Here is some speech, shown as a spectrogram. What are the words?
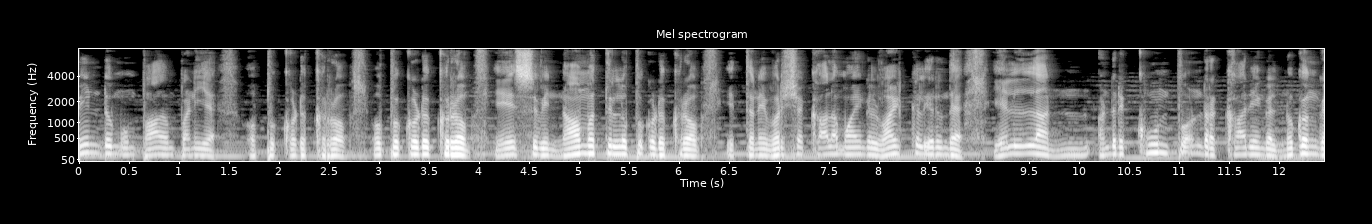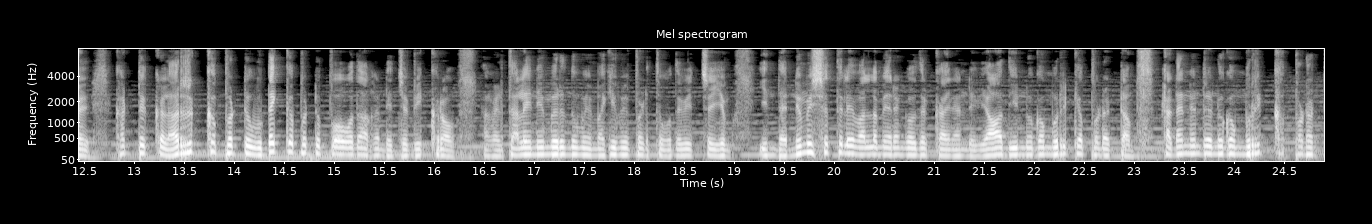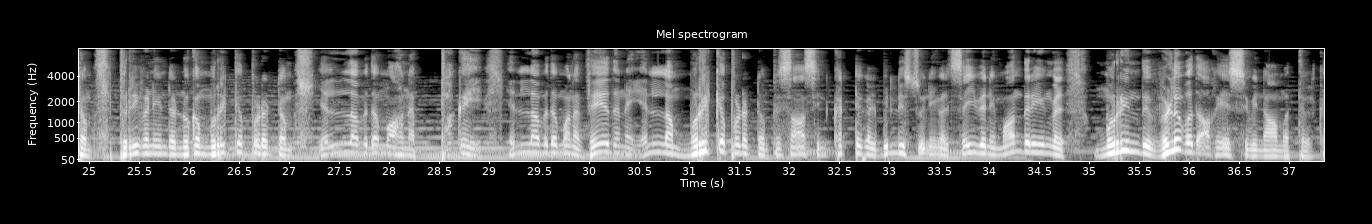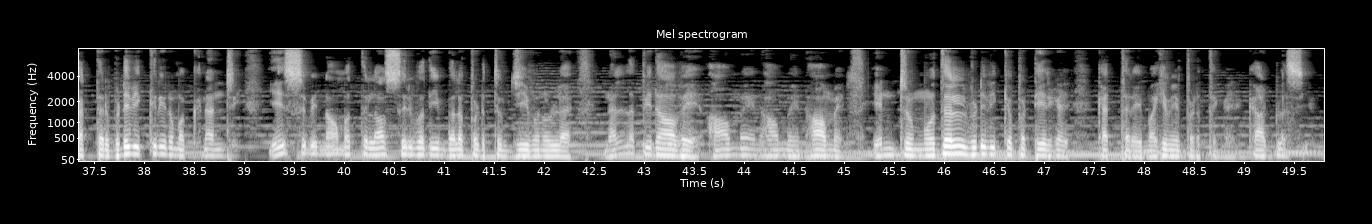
மீண்டும் உம் பாதம் பணிய ஒப்பு கொடுக்கிறோம் ஒப்பு கொடுக்கிறோம் இயேசுவின் நாமத்தில் ஒப்பு கொடுக்கிறோம் இத்தனை வருஷ காலமாக எங்கள் வாழ்க்கையில் இருந்த எல்லா அன்றைய கூன் போன்ற காரியங்கள் நுகங்கள் கட்டுக்கள் அறுக்கப்பட்டு உடைக்கப்பட்டு போவதாக என்று ஜெபிக்கிறோம். நாங்கள் தலை நிமிர்ந்து மகிமைப்படுத்த உதவி செய்யும். இந்த நிமிஷத்திலே வல்லம் இறங்குவதற்காக நன்றி. வியாதி நுகம் முறிக்கப்படட்டும். கடன் என்ற நுகம் முறிக்கப்படட்டும். பிரிவன் என்ற நுகம் முறிக்கப்படட்டும். எல்லா விதமான பகை எல்லா விதமான வேதனை எல்லாம் முறிக்கப்படட்டும். பிசாசின் கட்டுகள் பில்லி சூனியங்கள் செய்வனை மாந்திரியங்கள் முறிந்து விழுவதாக இயேசுவின் நாமத்தில் கர்த்தர் விடுவிக்கிறீர் உமக்கு நன்றி. இயேசுவின் நாமத்தில் ஆசீர்வதியும் பலப்படுத்தும் ஜீவனுள்ள நல்ல பிதாவே ஆமேன் ஆமேன் ஆமேன். என்று முதல் விடுவிக்கப்பட்டீர்கள். கர்த்தரை மகிமைப்படுத்துங்கள். God bless you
